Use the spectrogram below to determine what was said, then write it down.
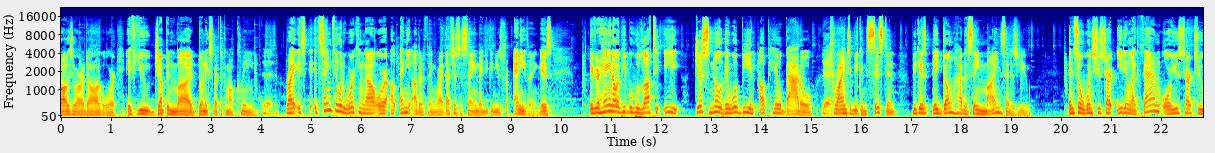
dogs, you are a dog, or if you jump in mud, don't expect to come out clean, Yeah. right? It's it's same thing with working out or uh, any other thing, right? That's just a saying that you can use for anything. Is if you're hanging out with people who love to eat, just know there will be an uphill battle Yeah. trying to be consistent because they don't have the same mindset as you. And so once you start eating like them or you start to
